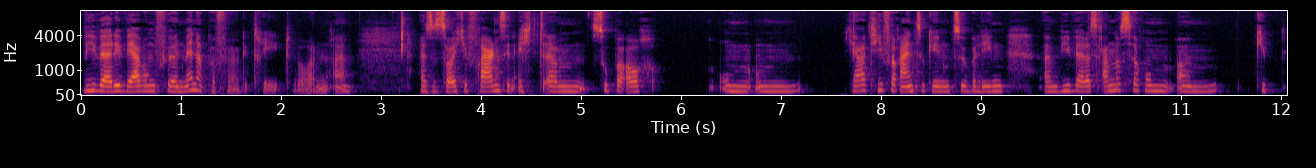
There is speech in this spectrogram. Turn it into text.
wie wäre die Werbung für ein Männerparfum gedreht worden? Also solche Fragen sind echt ähm, super auch, um, um ja tiefer reinzugehen und zu überlegen, ähm, wie wäre das andersherum ähm, gibt,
